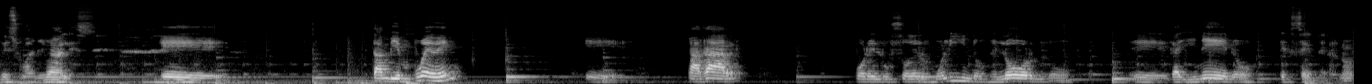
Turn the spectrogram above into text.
de sus animales. Eh, también pueden pagar por el uso de los molinos, el horno, gallinero, etcétera, ¿no?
